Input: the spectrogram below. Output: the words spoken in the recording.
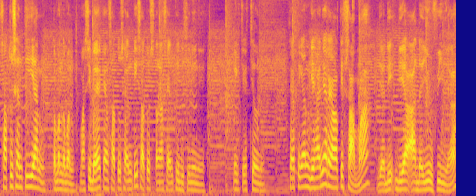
satu sentian teman-teman. Masih banyak yang satu senti satu setengah senti di sini nih. Ini kecil-kecil nih. Settingan GH nya relatif sama jadi dia ada UV nya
